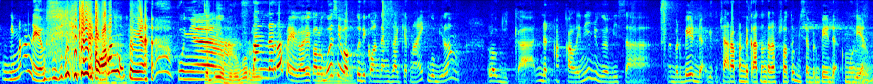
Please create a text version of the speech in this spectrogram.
gimana ya maksudnya kita ya orang punya punya Tapi ubur-ubur- standar apa ya? Ya, Kalau gue sih waktu di konten Zakir naik gue bilang logika dan akal ini juga bisa berbeda gitu. Cara pendekatan terhadap sesuatu bisa berbeda. Kemudian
